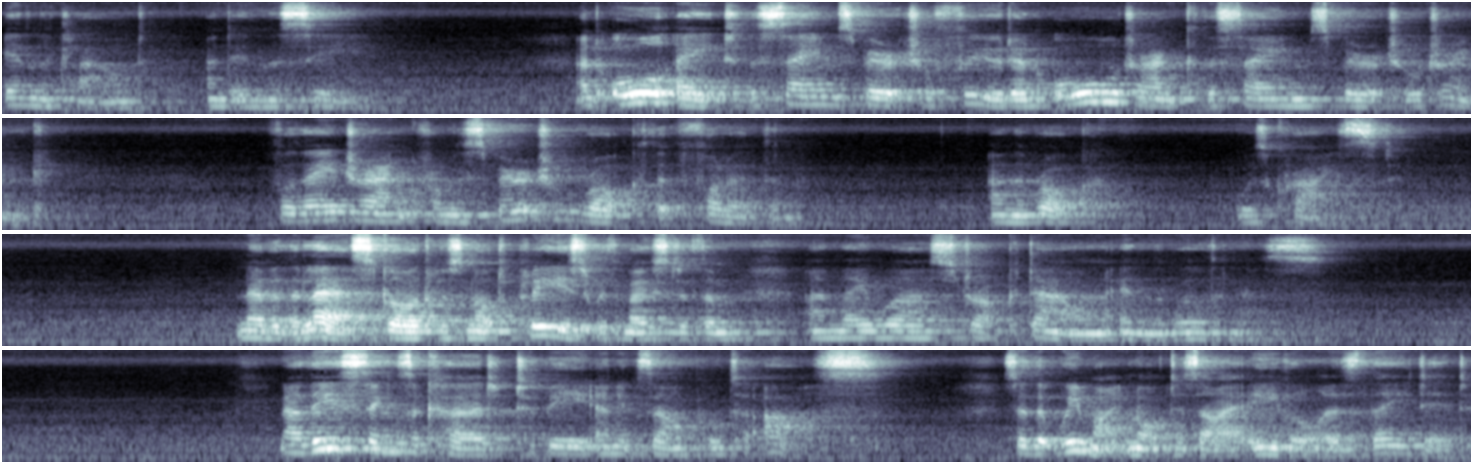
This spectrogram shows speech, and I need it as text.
in the cloud and in the sea. And all ate the same spiritual food, and all drank the same spiritual drink. For they drank from the spiritual rock that followed them and the rock was Christ. Nevertheless, God was not pleased with most of them, and they were struck down in the wilderness. Now, these things occurred to be an example to us, so that we might not desire evil as they did.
